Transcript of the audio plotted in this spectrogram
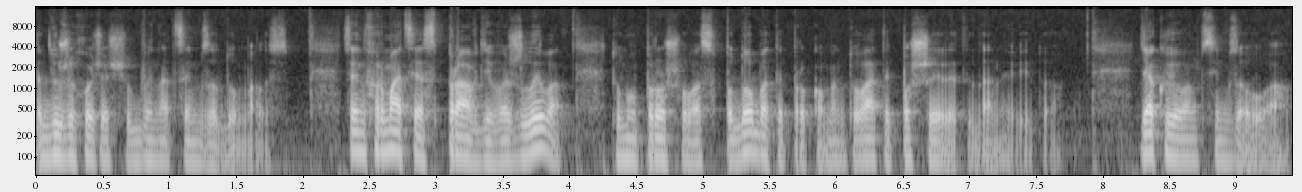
Я дуже хочу, щоб ви над цим задумались. Ця інформація справді важлива, тому прошу вас вподобати, прокоментувати, поширити дане відео. Дякую вам всім за увагу.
